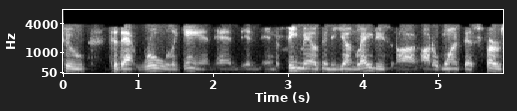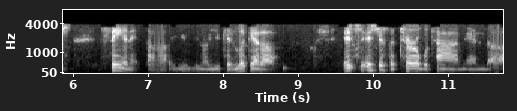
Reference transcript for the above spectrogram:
to to that rule again, and, and and the females and the young ladies are are the ones that's first seeing it. Uh, you, you know, you can look at a. It's it's just a terrible time, and uh,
